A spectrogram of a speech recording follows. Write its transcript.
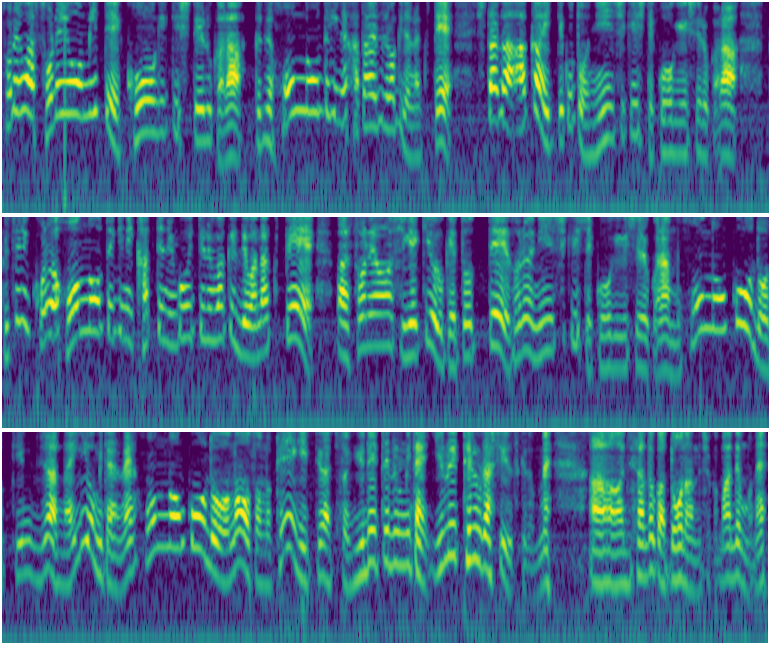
それはそれを見て攻撃しているから、別に本能的に働いてるわけじゃなくて、下が赤いってことを認識して攻撃してるから、別にこれは本能的に勝手に動いてるわわけではなくて、まあ、それを刺激を受け取って、それを認識して攻撃してるから、もう本能行動っていうんじゃないよみたいなね、本能行動のその定義っていうのはちょっと揺れてるみたい、揺れてるらしいですけどもね、あ実際のところはどうなんでしょうか。まあでもね、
